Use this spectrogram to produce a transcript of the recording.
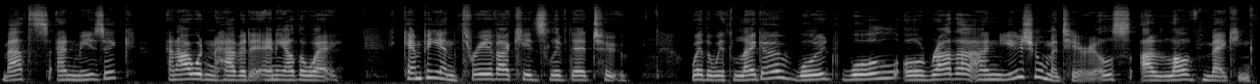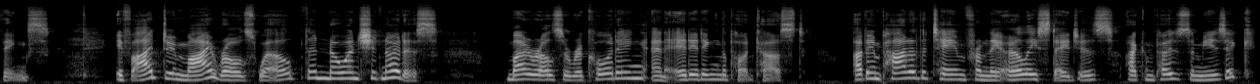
maths, and music, and I wouldn't have it any other way. Kempy and three of our kids live there too. Whether with Lego, wood, wool, or rather unusual materials, I love making things. If I do my roles well, then no one should notice. My roles are recording and editing the podcast. I've been part of the team from the early stages. I composed the music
